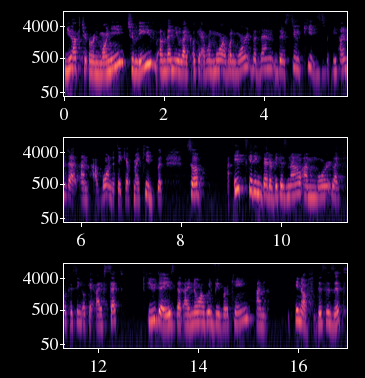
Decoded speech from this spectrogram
you have to earn money to live and then you're like okay i want more i want more but then there's still kids behind that and i want to take care of my kids but so it's getting better because now i'm more like focusing okay i set few days that i know i will be working and enough this is it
